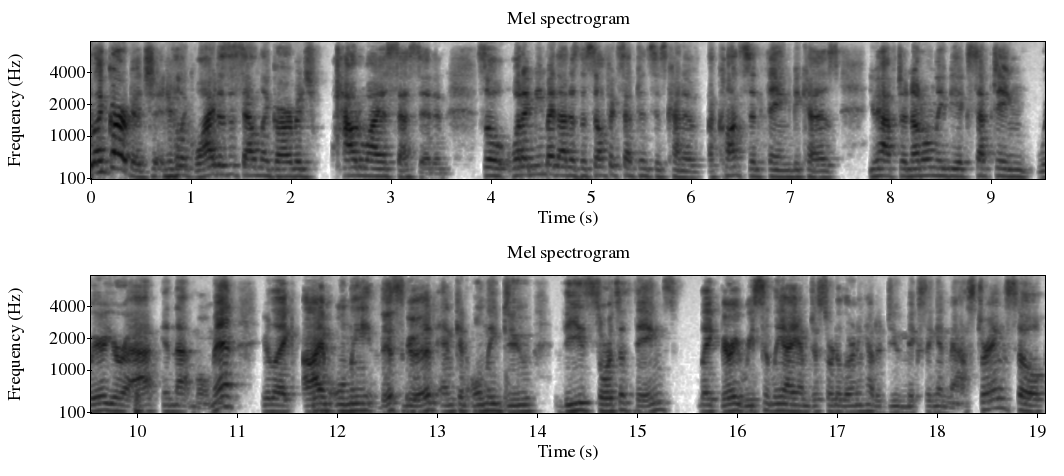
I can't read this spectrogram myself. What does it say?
like garbage. And you're like why does it sound like garbage? How do i assess it? And so what i mean by that is the self acceptance is kind of a constant thing because you have to not only be accepting where you're at in that moment you're like i'm only this good and can only do these sorts of things like very recently i am just sort of learning how to do mixing and mastering. So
